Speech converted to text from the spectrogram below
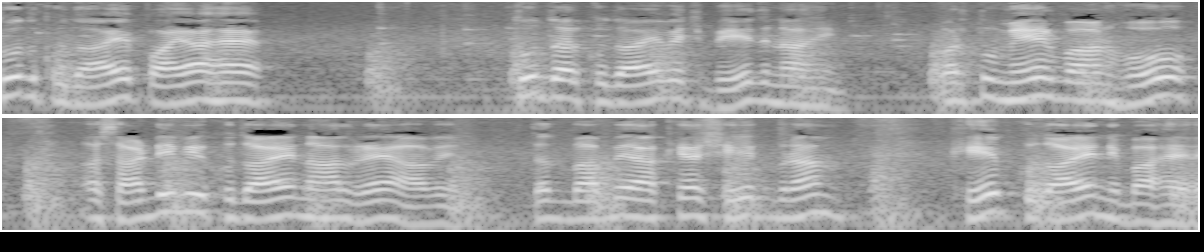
ਤੁਧ ਖੁਦਾਏ ਪਾਇਆ ਹੈ, ਤੁਧ ਅਰ ਖੁਦਾਏ ਵਿੱਚ ਭੇਦ ਨਹੀਂ, ਪਰ ਤੂੰ ਮਿਹਰਬਾਨ ਹੋ ਸਾਡੀ ਵੀ ਖੁਦਾਏ ਨਾਲ ਰਹਿ ਆਵੇ। ਤਦ ਬਾਬੇ ਆਖਿਆ, ਸ਼ੇਖ ਬ੍ਰਹਮ, ਖੇਪ ਖੁਦਾਏ ਨਿਭਾਹੇ।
